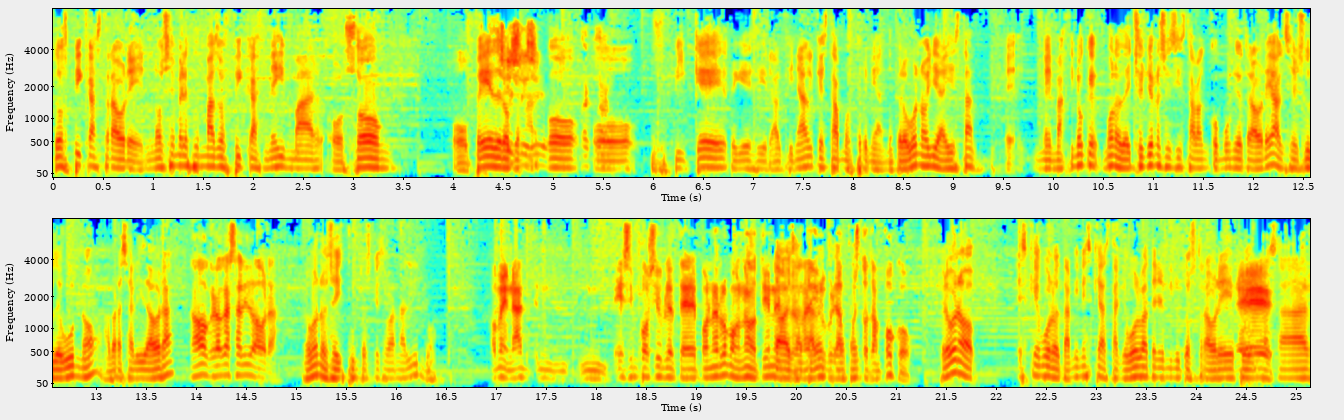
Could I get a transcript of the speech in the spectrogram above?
Dos picas Traoré, ¿no se merecen más dos picas Neymar o Son o Pedro Sí, que sí, marcó, o Piqué, te quiero decir, al final que estamos premiando. Pero bueno, oye, ahí están. Eh, me imagino que, bueno, de hecho yo no sé si estaba en Comunio Traoré, al ser su debut, ¿no? Habrá salido ahora. No, creo que ha salido ahora. Pero bueno, seis puntos que se van al limbo. Hombre, na- mm, es imposible ponerlo porque no lo tiene, No, pero nadie lo hubiera puesto tampoco. Pero bueno, es que bueno, también es que hasta que vuelva a tener minutos Traoré puede Eh. pasar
